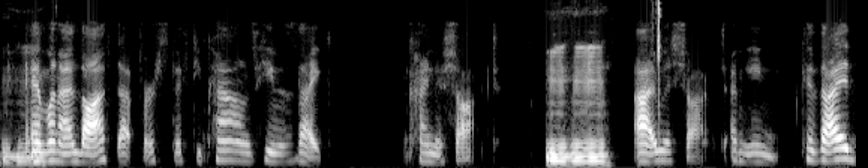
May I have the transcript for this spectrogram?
Mm-hmm. And when I lost that first 50 pounds, he was like kind of shocked. Mm-hmm. I was shocked. I mean, because I'd,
